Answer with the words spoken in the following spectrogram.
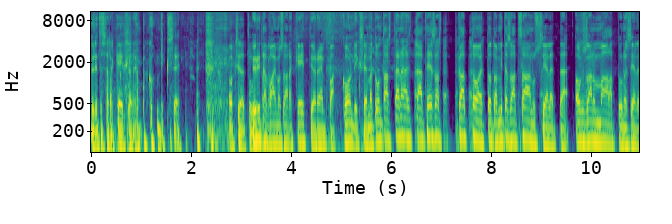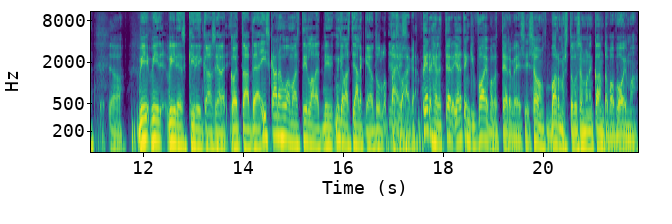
yritä saada keittiöremppa kondikseen. Yritä taka? vaimo saada keittiöremppa kondikseen. Mä tuun taas tänään täältä Hesasta katsoa, että tota, mitä sä oot saanut siellä, että onko saanut maalattua ne siellä Joo. Vi, vi, viides kanssa siellä koittaa tehdä. Iskä aina huomaa tilalle, että minkälaista jälkeä on tullut päivän siis aikana. Perheelle ter- ja etenkin vaimolle terveisiä. Se on varmasti ollut semmoinen kantava voima,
